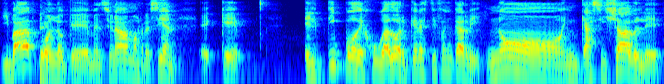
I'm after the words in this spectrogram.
y va con lo que mencionábamos recién. Eh, que el tipo de jugador que era Stephen Curry, no encasillable,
